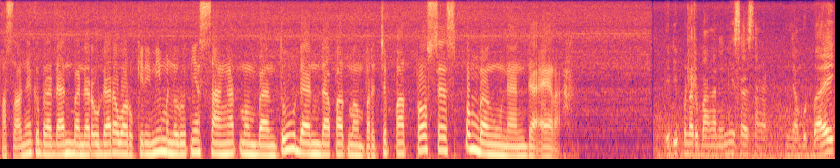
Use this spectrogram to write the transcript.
Pasalnya keberadaan Bandar Udara Warukin ini menurutnya sangat membantu dan dapat mempercepat proses pembangunan daerah. Jadi penerbangan ini saya sangat menyambut baik,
